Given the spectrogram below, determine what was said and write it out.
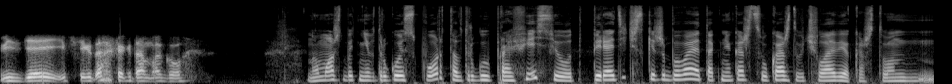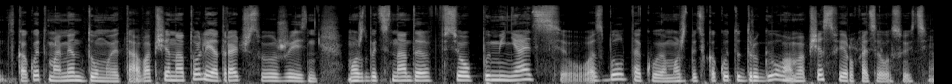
везде и всегда, когда могу но, может быть, не в другой спорт, а в другую профессию. Вот периодически же бывает, так мне кажется, у каждого человека, что он в какой-то момент думает, а вообще на то ли я трачу свою жизнь? Может быть, надо все поменять? У вас было такое? Может быть, в какую-то другую вам вообще сферу хотелось уйти?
